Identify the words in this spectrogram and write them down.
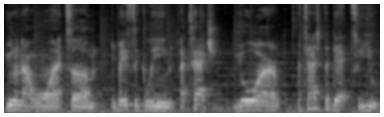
You do not want to um, basically attach your attach the debt to you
